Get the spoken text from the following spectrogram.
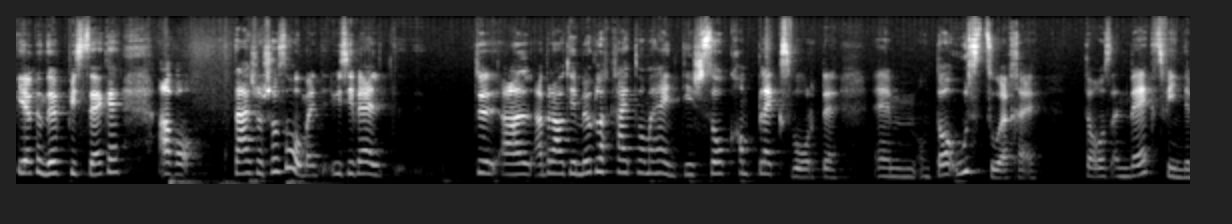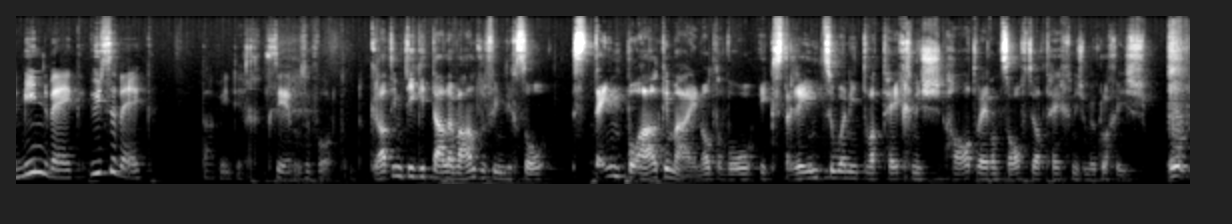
irgendetwas sagen Aber das ist ja schon so. Meine, unsere Welt, aber auch die Möglichkeiten, die wir haben, die ist so komplex geworden. Ähm, und da auszusuchen, da einen Weg zu finden, mein Weg, unser Weg, da finde ich sehr herausfordernd. Gerade im digitalen Wandel finde ich so das Tempo allgemein, oder, wo extrem zunimmt, was technisch, Hardware und Software technisch möglich ist. Pff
